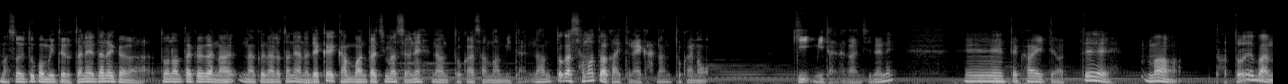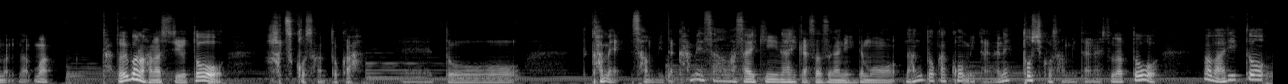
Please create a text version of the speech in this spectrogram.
まあそういうとこ見てるとね、誰かが、どなたかが亡くなるとね、あのでっかい看板立ちますよね。なんとか様みたいな。なんとか様とは書いてないか。なんとかの木みたいな感じでね。えー、って書いてあって、まあ、例えば、まあ、例えばの話で言うと、初子さんとか、えっ、ー、と、亀さんみたいな。亀さんは最近いないか、さすがに。でも、なんとか子みたいなね、としこさんみたいな人だと、まあ、割と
